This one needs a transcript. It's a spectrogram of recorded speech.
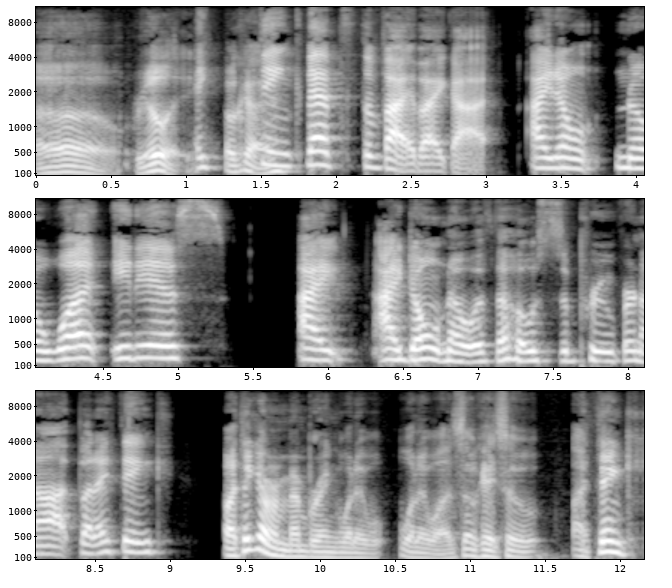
Oh, really? I okay. think that's the vibe I got. I don't know what it is. I I don't know if the hosts approve or not, but I think I think I'm remembering what it what it was. Okay, so I think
